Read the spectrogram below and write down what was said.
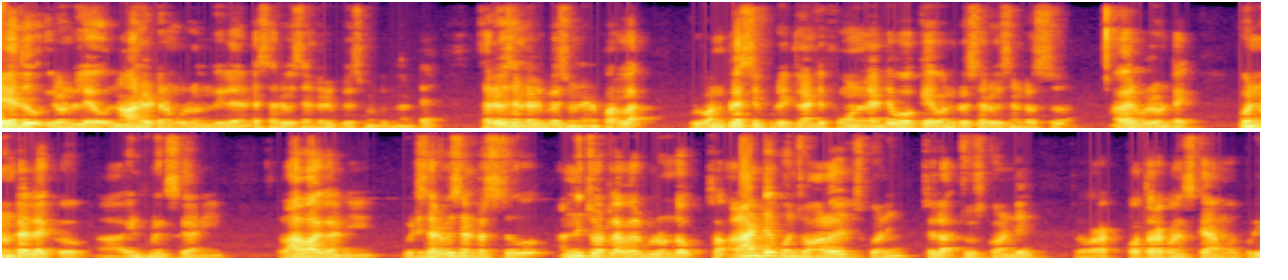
లేదు ఈ రెండు లేవు నాన్ రిటర్నబుల్ ఉంది లేదంటే సర్వీస్ సెంటర్ రీప్లేస్మెంట్ ఉందంటే సర్వీస్ సెంటర్ రీప్లేస్మెంట్ అంటే పర్లా. ఇప్పుడు వన్ ప్లస్ ఇప్పుడు ఇట్లాంటి ఫోన్లు అంటే okay OnePlus service centres available ఉంటాయి. కొన్ని ఉంటాయి లైక్ ఇన్ఫినిక్స్ కానీ లావా కానీ వీటి సర్వీస్ సెంటర్స్ అన్ని చోట్ల అవైలబుల్ ఉండవు. సో అలాంటివి కొంచెం ఆలోచించుకొని ఇలా చూసుకోండి. కొత్త రకమైన స్కామ్. ఇప్పుడు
